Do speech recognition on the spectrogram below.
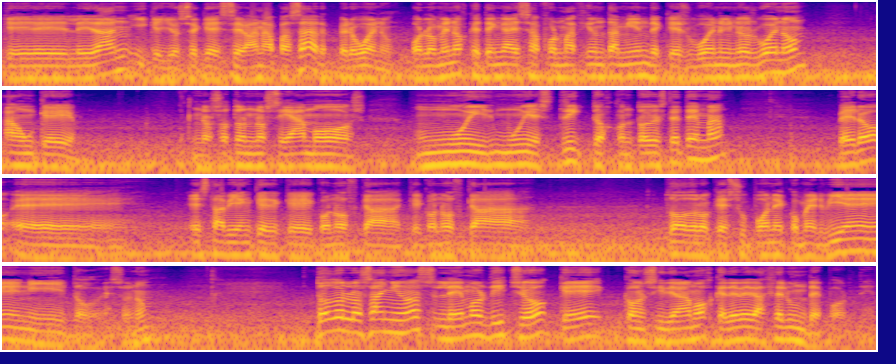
que le dan y que yo sé que se van a pasar, pero bueno, por lo menos que tenga esa formación también de que es bueno y no es bueno, aunque nosotros no seamos muy, muy estrictos con todo este tema, pero eh, está bien que, que, conozca, que conozca todo lo que supone comer bien y todo eso, ¿no? Todos los años le hemos dicho que consideramos que debe de hacer un deporte.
